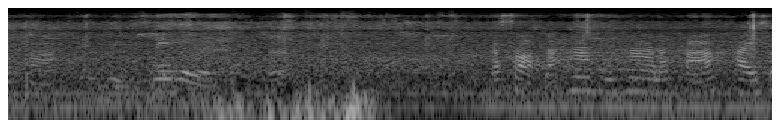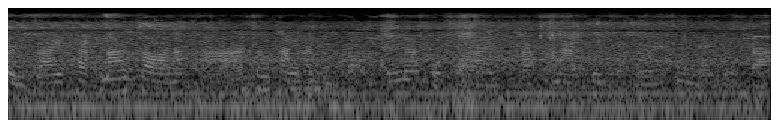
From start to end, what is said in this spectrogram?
นะคะ นี่เลยกระสอบละห้าพันห้านะคะ ใครสนใจแคปหน้าจอนะคะช่องทางการติดต่อที่หน้าโปรไฟล์ค่ะมาคุยกับน้องจีนได้เลยจ้า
